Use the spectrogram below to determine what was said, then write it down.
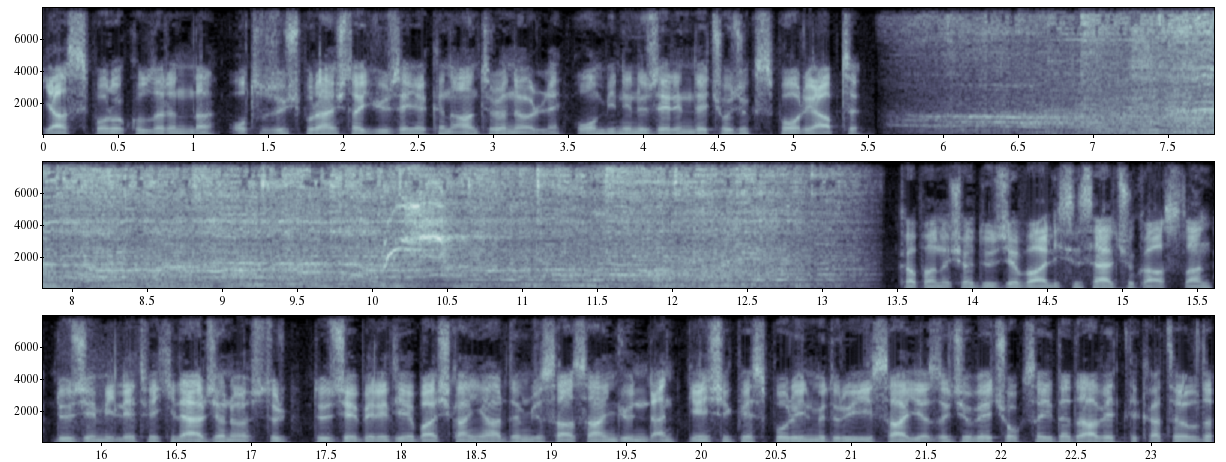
Yaz spor okullarında 33 branşta 100'e yakın antrenörle 10 binin üzerinde çocuk spor yaptı. Kapanışa Düzce Valisi Selçuk Aslan, Düzce Milletvekili Ercan Öztürk, Düzce Belediye Başkan Yardımcısı Hasan Günden, Gençlik ve Spor İl Müdürü İsa Yazıcı ve çok sayıda davetli katıldı.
